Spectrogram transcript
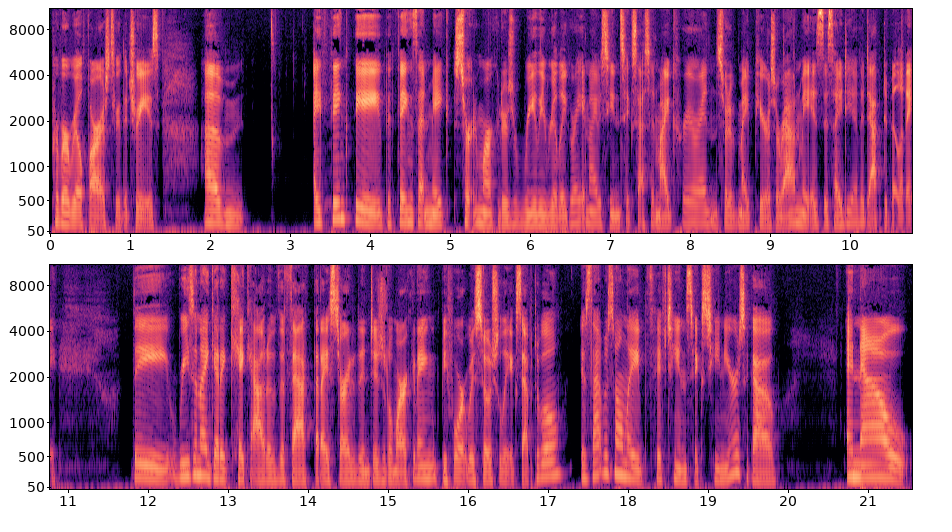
proverbial forest through the trees. Um, I think the the things that make certain marketers really really great, and I've seen success in my career and sort of my peers around me, is this idea of adaptability. The reason I get a kick out of the fact that I started in digital marketing before it was socially acceptable is that was only 15, 16 years ago. And now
